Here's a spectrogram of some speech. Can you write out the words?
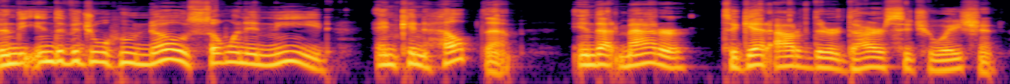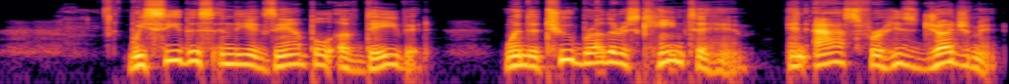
than the individual who knows someone in need and can help them in that matter to get out of their dire situation. We see this in the example of David when the two brothers came to him and asked for his judgment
